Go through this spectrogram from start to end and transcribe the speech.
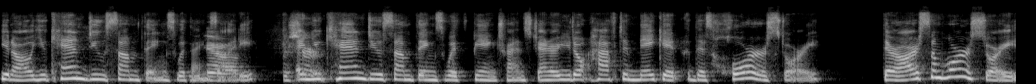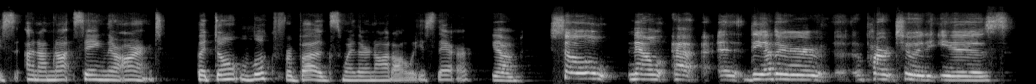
you know, you can do some things with anxiety. Yeah, sure. And you can do some things with being transgender. You don't have to make it this horror story. There are some horror stories, and I'm not saying there aren't, but don't look for bugs when they're not always there. Yeah. So now uh, uh, the other uh, part to it is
